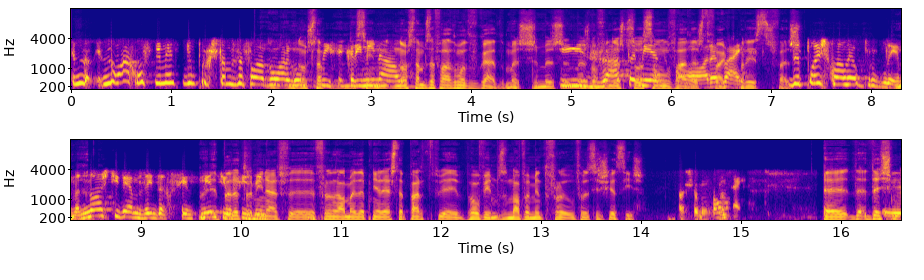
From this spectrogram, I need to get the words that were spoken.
Não, não, há aconselhamento nenhum porque estamos a falar de um órgão não de polícia criminal. Sim, não estamos a falar de um advogado, mas, mas, mas no fundo as pessoas são levadas Ora, de facto bem, para esse desfaz. Depois qual é o problema? Hum. Nós tivemos ainda recentemente... Para terminar, um... Fernando Almeida Pinheiro, esta parte, eh, ouvimos novamente o Francisco Assis. Acho okay. Uh, deixa-me,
